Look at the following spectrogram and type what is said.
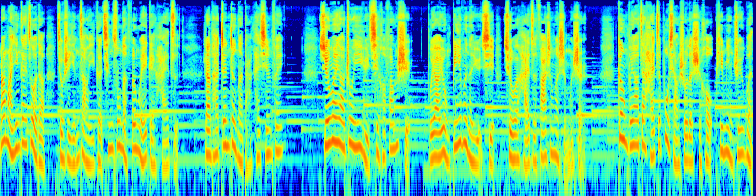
妈妈应该做的就是营造一个轻松的氛围给孩子，让他真正的打开心扉。询问要注意语气和方式，不要用逼问的语气去问孩子发生了什么事儿，更不要在孩子不想说的时候拼命追问。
